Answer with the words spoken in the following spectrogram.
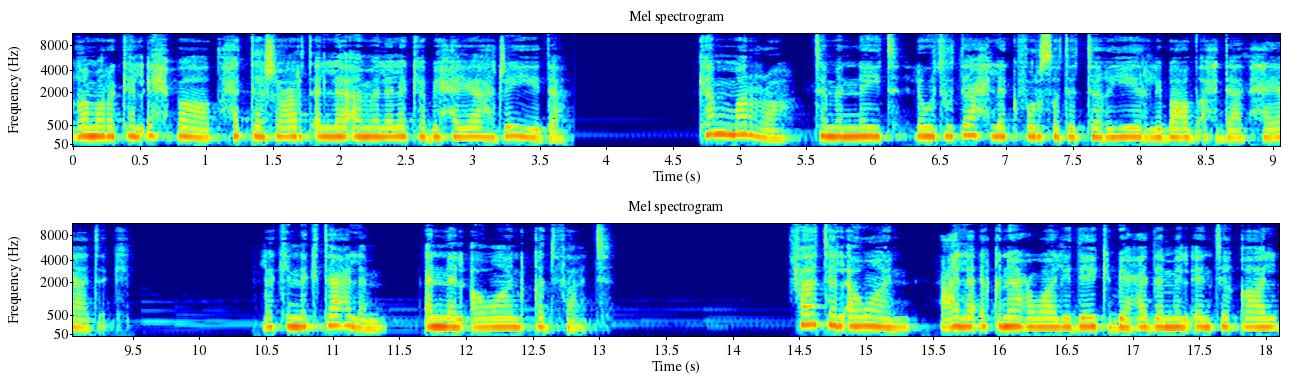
غمرك الإحباط حتى شعرت أن لا أمل لك بحياة جيدة؟ كم مرة تمنيت لو تتاح لك فرصة التغيير لبعض أحداث حياتك؟ لكنك تعلم أن الأوان قد فات. فات الأوان على إقناع والديك بعدم الانتقال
